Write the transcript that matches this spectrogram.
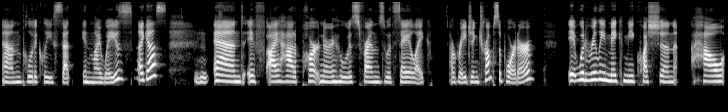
and politically set in my ways, I guess. Mm-hmm. And if I had a partner who was friends with, say, like a raging Trump supporter, it would really make me question how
